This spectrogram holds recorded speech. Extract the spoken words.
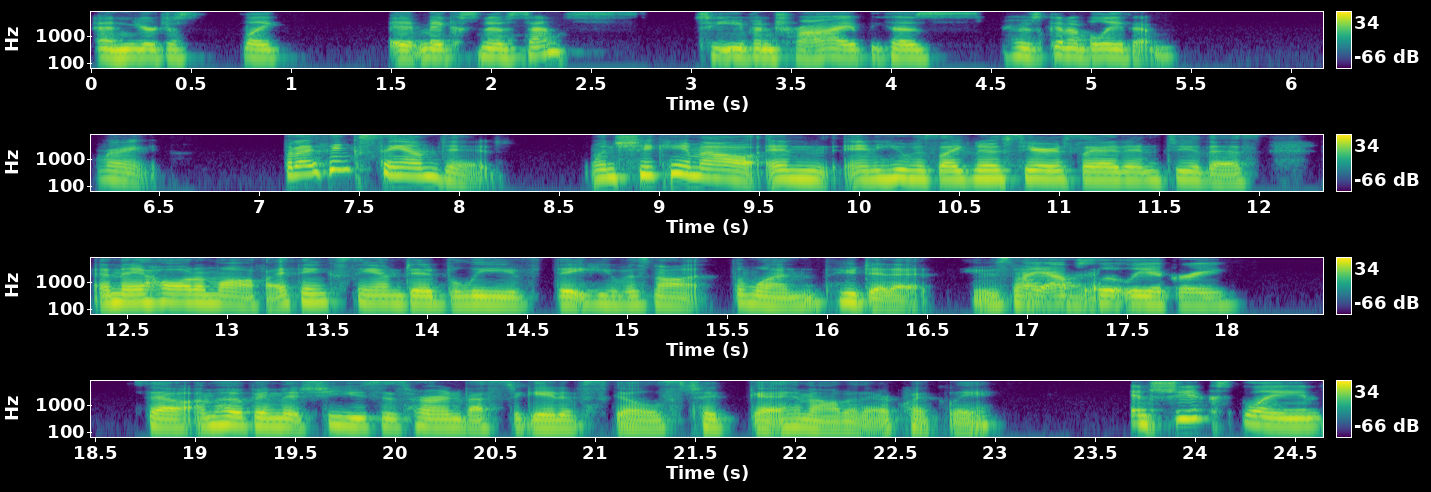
And you're just like, it makes no sense to even try because who's going to believe him? Right. But I think Sam did when she came out and and he was like, "No, seriously, I didn't do this," and they hauled him off. I think Sam did believe that he was not the one who did it. He was not. I part of it. absolutely agree. So I'm hoping that she uses her investigative skills to get him out of there quickly. And she explained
